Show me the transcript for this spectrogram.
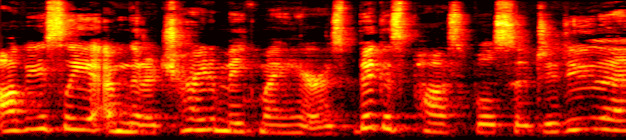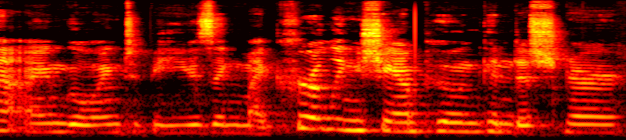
Obviously, I'm gonna try to make my hair as big as possible, so to do that, I'm going to be using my curling shampoo and conditioner.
